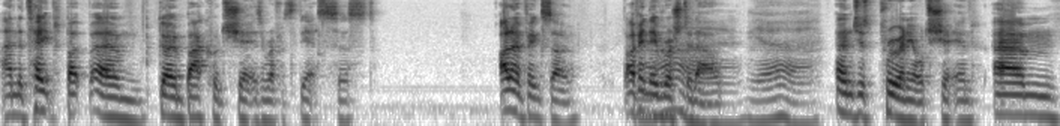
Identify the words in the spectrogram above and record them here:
and the tapes but um, going backwards shit is a reference to The Exorcist. I don't think so. I think they rushed it out Ah, Yeah. and just threw any old shit in. Um,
